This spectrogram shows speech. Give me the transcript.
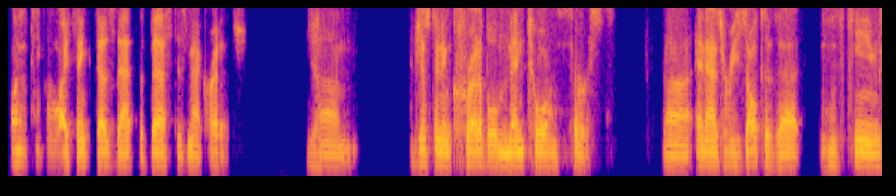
one of the people who I think does that the best is Matt Kredich. Yeah. Um, just an incredible mentor first. Uh, and as a result of that, his teams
